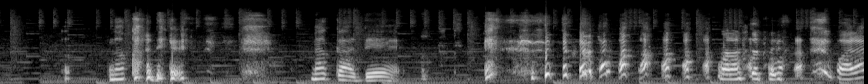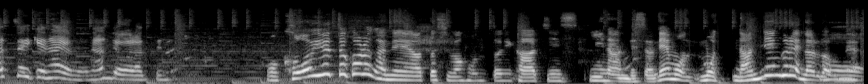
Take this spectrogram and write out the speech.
中で 中で笑っちゃってる。笑っちゃいけないよね。なんで笑ってんの？もうこういうところがね、私は本当にカーチン好きなんですよね。もう、もう何年ぐらいになるだろうね。もう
